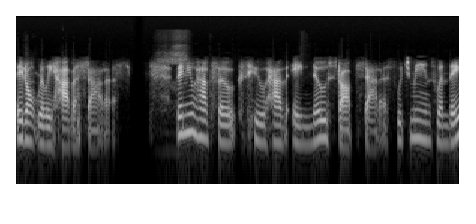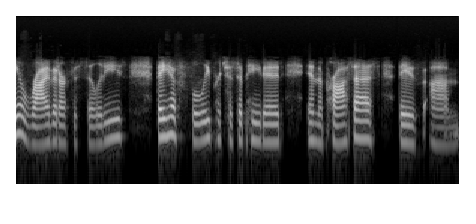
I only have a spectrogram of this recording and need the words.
They don't really have a status. Then you have folks who have a no stop status, which means when they arrive at our facilities, they have fully participated in the process. They've um,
